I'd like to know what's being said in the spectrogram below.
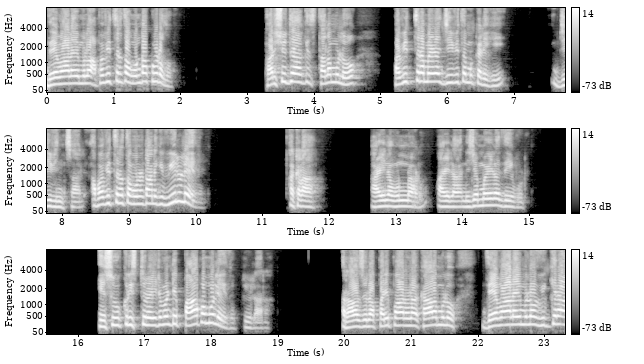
దేవాలయంలో అపవిత్రత ఉండకూడదు. పరిశుద్ధ స్థలములో పవిత్రమైన జీవితం కలిగి జీవించాలి. అపవిత్రత ఉండటానికి వీలు లేదు. అక్కడ ఆయన ఉన్నాడు. ఆయన నిజమైన దేవుడు. యేసుక్రీస్తులో ఎటువంటి పాపము లేదు ప్రియులారా. రాజుల పరిపాలన కాలములో దేవాలయంలో విగ్రహ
